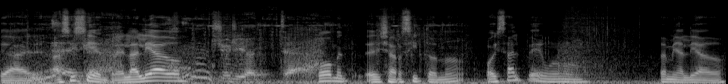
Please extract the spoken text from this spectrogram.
Ya, el, así siempre, el aliado. Puedo meter el charcito, ¿no? Hoy salpe, huevo. Está mi aliado.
